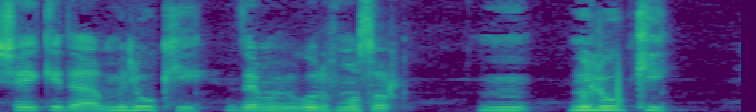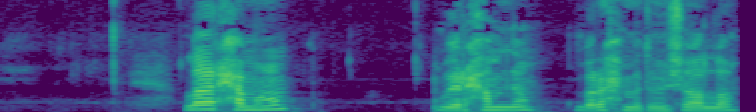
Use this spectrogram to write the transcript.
شي كده ملوكي زي ما بيقولوا في مصر. ملوكي. الله يرحمهم ويرحمنا برحمته إن شاء الله.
